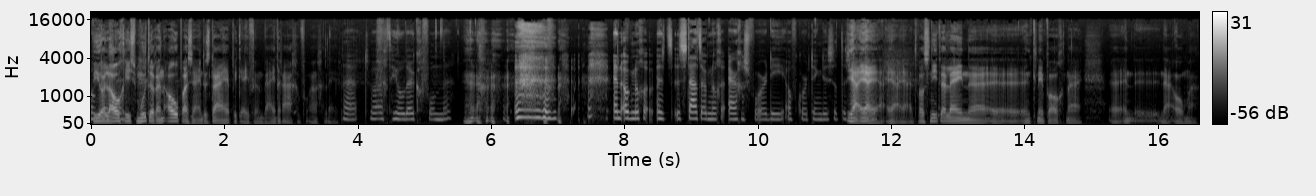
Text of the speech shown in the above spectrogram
biologisch moet er een opa zijn. Dus daar heb ik even een bijdrage voor aangeleverd. Ja, het is wel echt heel leuk gevonden. en ook nog, het, het, staat ook nog ergens voor, die afkorting. Dus dat is ja, ja, ja, ja, ja, het was niet alleen uh, een knipoog naar, uh, en, naar oma.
